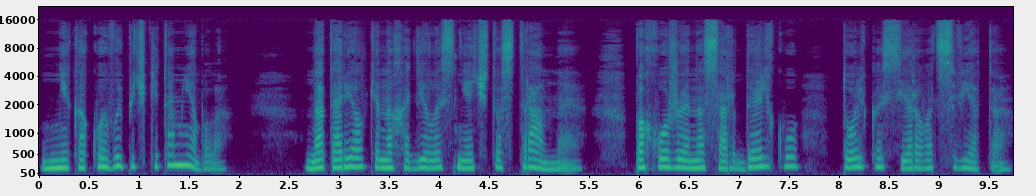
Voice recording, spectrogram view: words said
Никакой выпечки там не было. На тарелке находилось нечто странное, похожее на сардельку, только серого цвета.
